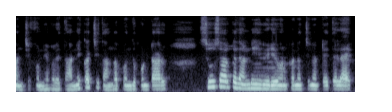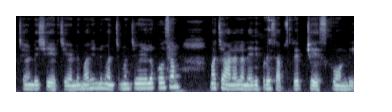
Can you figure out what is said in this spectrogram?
మంచి పుణ్య ఫలితాన్ని ఖచ్చితంగా పొందుకుంటారు. చూసారు కదండి ఈ వీడియో కనుక నచ్చినట్టయితే లైక్ చేయండి షేర్ చేయండి. మరిన్ని మంచి మంచి వీడియోల కోసం మా ఛానల్ అనేది ఇప్పుడే సబ్స్క్రైబ్ చేసుకోండి.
